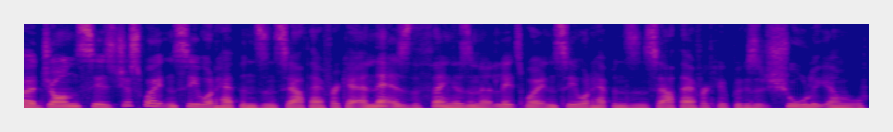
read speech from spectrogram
Uh, John says, just wait and see what happens in South Africa. And that is the thing, isn't it? Let's wait and see what happens in South Africa because it surely. Oh,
